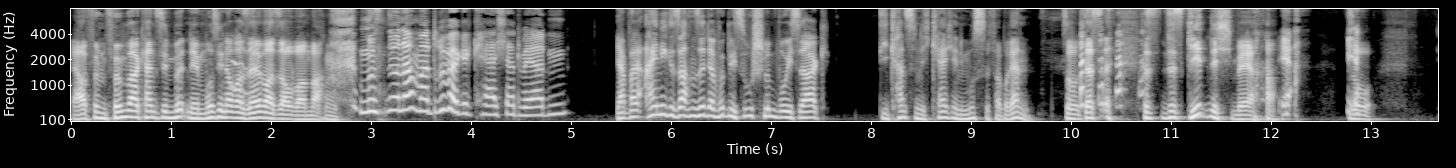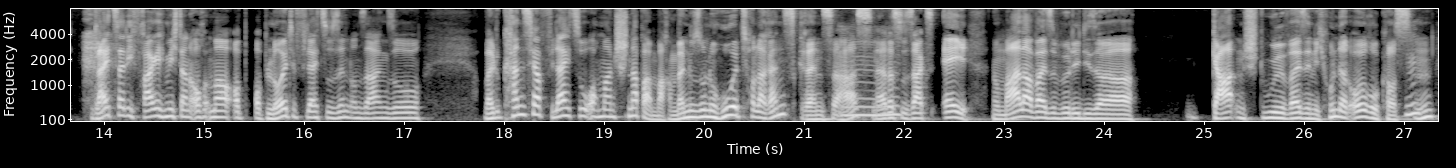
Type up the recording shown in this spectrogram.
ja, für einen Fünfer kannst du ihn mitnehmen, muss ihn aber selber sauber machen. Muss nur noch mal drüber gekerchert werden. Ja, weil einige Sachen sind ja wirklich so schlimm, wo ich sage, die kannst du nicht kärchern, die musst du verbrennen. So, das, das, das geht nicht mehr. Ja. So. Gleichzeitig frage ich mich dann auch immer, ob, ob Leute vielleicht so sind und sagen so, weil du kannst ja vielleicht so auch mal einen Schnapper machen, wenn du so eine hohe Toleranzgrenze hast, Mhm. ne, dass du sagst, ey, normalerweise würde dieser Gartenstuhl, weiß ich nicht, 100 Euro kosten Mhm.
